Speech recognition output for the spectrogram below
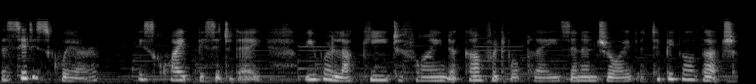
The city square is quite busy today. We were lucky to find a comfortable place and enjoyed a typical Dutch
